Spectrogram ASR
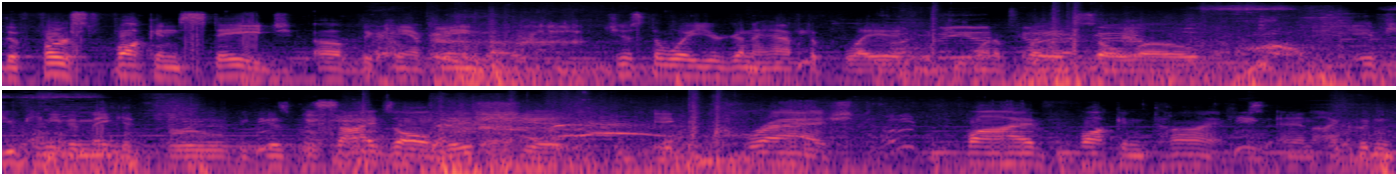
the first fucking stage of the campaign mode. Just the way you're gonna have to play it if you want to play it solo, if you can even make it through, because besides all this shit, it crashed five fucking times, and I couldn't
